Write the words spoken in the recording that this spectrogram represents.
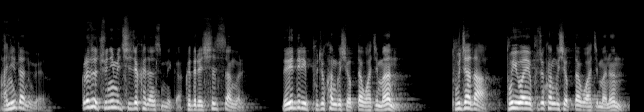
아니다는 거예요. 그래서 주님이 지적하지 않습니까? 그들의 실상을 너희들이 부족한 것이 없다고 하지만 부자다, 부유하여 부족한 것이 없다고 하지만은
